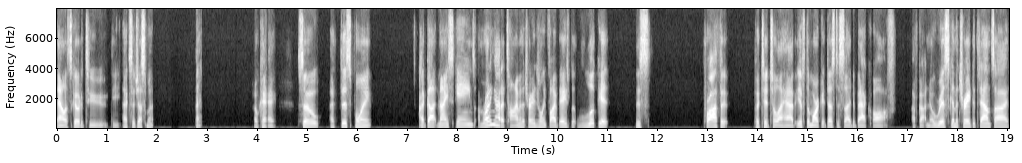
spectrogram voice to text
Now let's go to, to the X adjustment. Okay. So at this point, I've got nice gains. I'm running out of time in the trade. It's only five days, but look at this profit potential I have if the market does decide to back off. I've got no risk in the trade to the downside.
